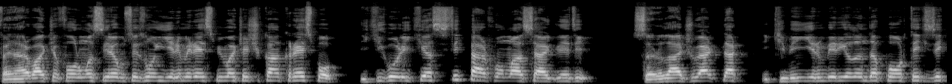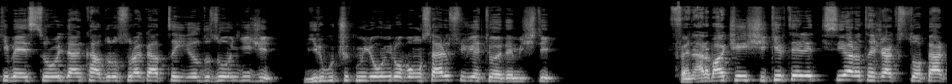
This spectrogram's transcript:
Fenerbahçe formasıyla bu sezon 20 resmi maça çıkan Crespo 2 gol 2 asistlik performans sergiledi. Sarı lacivertler 2021 yılında Portekiz ekibi Estoril'den kadrosuna kattığı yıldız oyuncu için 1,5 milyon euro bonservis ücreti ödemişti. Fenerbahçe'yi şikirtel etkisi yaratacak stoper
